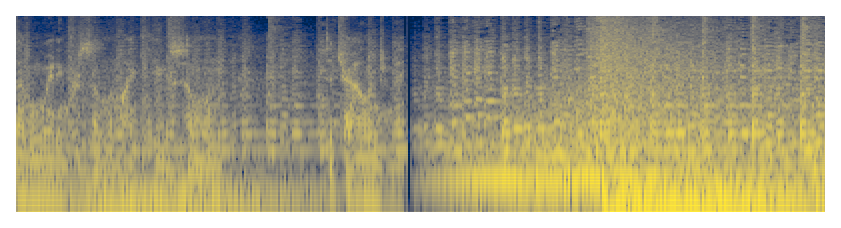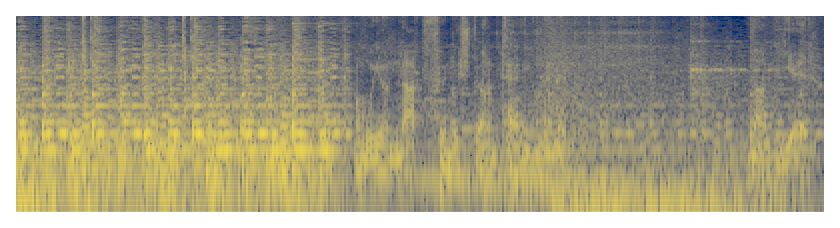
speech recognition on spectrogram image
I've been waiting for someone like you, someone to challenge me. And we are not finished untangling it. Not yet.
